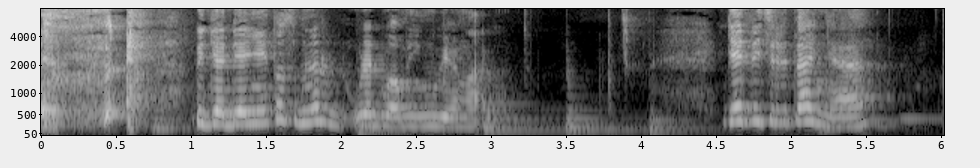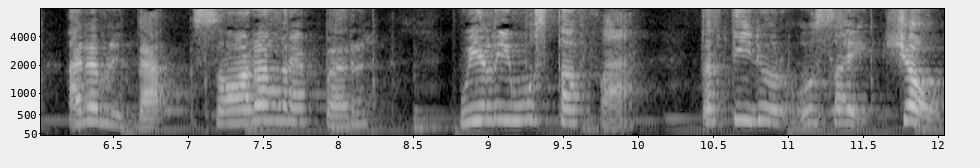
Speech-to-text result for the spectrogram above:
kejadiannya itu sebenarnya udah dua minggu yang lalu. Jadi ceritanya ada berita seorang rapper Willy Mustafa tertidur usai show.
